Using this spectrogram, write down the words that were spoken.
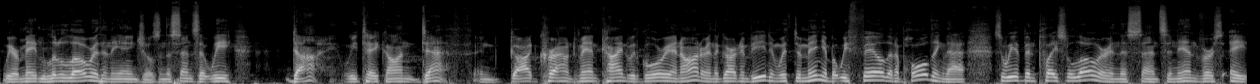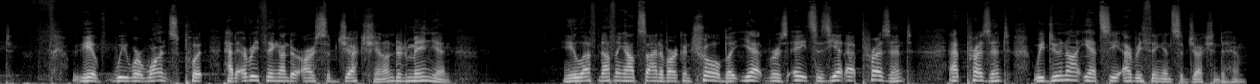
we are made a little lower than the angels in the sense that we die. We take on death. And God crowned mankind with glory and honor in the Garden of Eden with dominion, but we failed in upholding that. So we have been placed lower in this sense. And in verse 8, we, have, we were once put, had everything under our subjection, under dominion. He left nothing outside of our control, but yet, verse 8 says, Yet at present, at present, we do not yet see everything in subjection to him.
